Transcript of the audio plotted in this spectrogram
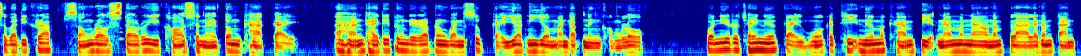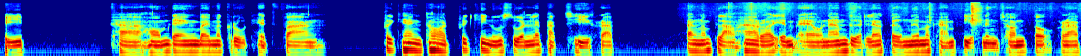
สวัสดีครับสองเราสตอรี่ขอเสนอต้มข่าไก่ อาหารไทยที่เพิ่งได้รับรางวัลซุปไก่ยอดนิยมอันดับหนึ่งของโลก วันนี้เราใช้เนื้อไก่หัวกะทิเนื้อมะขามเปียกน้ำมะนาวน้ำปลาและน้ำตาลปี๊บข่าหอมแดงใบมะกรูดเห็ดฟาง พริกแห้งทอดพริกขี้หนูสวนและผักชีครับ ตั้งน้ำเปล่า 500 ml น้ำเดือดแล้วเติมเนื้อมะขามเปียกหนึ่งช้อนโต๊ะครับ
